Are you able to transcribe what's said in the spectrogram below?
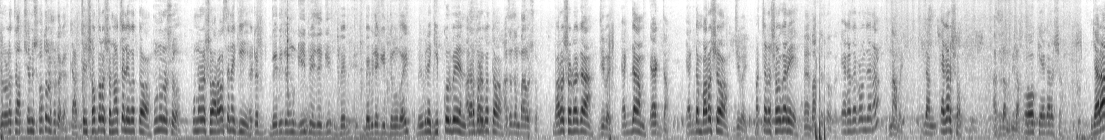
জোড়াটা চাচ্ছি আমি সতেরোশো টাকা। চাচ্ছেন সতেরোশো না চাইলে কত? পনেরোশো। পনেরোশো আরও আছে নাকি? একটা বেবি দেবো গিফট এই যে বেবিটা গিফট দেবো ভাই। বেবিরা গিফট করবেন আচ্ছা, তারপরে। কত? আচ্ছা যান বারোশো। বারোশো টাকা? জি ভাই। একদম? একদম। একদম বারোশো? জি ভাই। বাচ্চাটা সহকারে? হ্যাঁ বাচ্চা সহকারে। এক হাজার কম যায় না? না ভাই। যান এগারোশো। আচ্ছা যান দিলাম। ওকে এগারোশো। যারা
